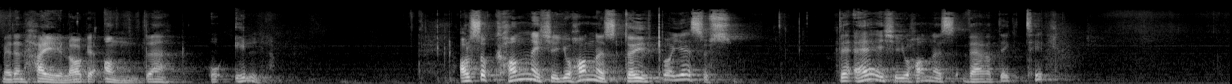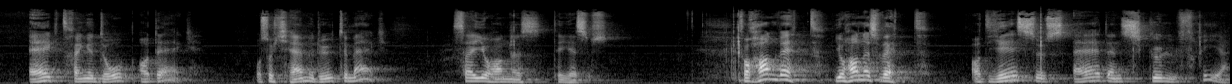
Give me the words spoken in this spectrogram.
med Den hellige ande og ild. Altså kan ikke Johannes døype Jesus. Det er ikke Johannes verdig til. Jeg trenger dåp av deg, og så kommer du til meg, sier Johannes til Jesus. For han vet, Johannes vet, at Jesus er den skuldfrie,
